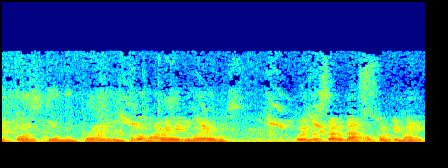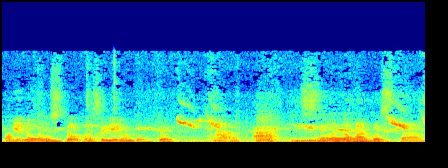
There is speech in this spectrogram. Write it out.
esposa. tienen todavía un poquito de víveres. Hoy nos tardamos porque mire quién nos costó conseguir un doctor. Sí, nos ha costado.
